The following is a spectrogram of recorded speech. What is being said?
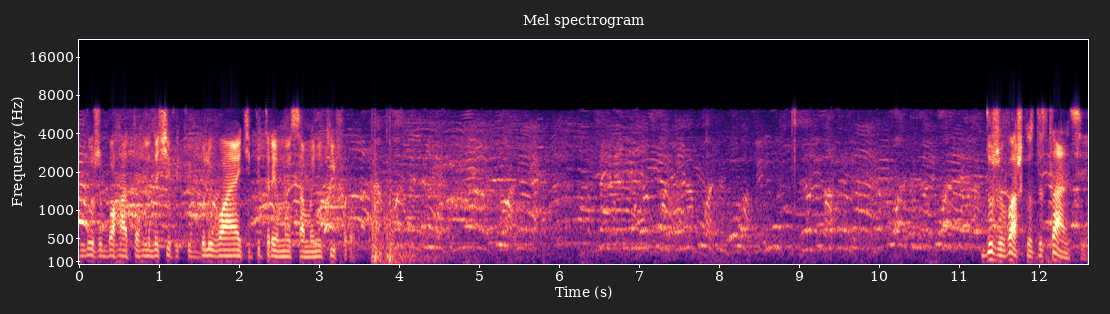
Дуже багато глядачів, які вболівають і підтримують саме Нікіфорова. Дуже важко з дистанції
